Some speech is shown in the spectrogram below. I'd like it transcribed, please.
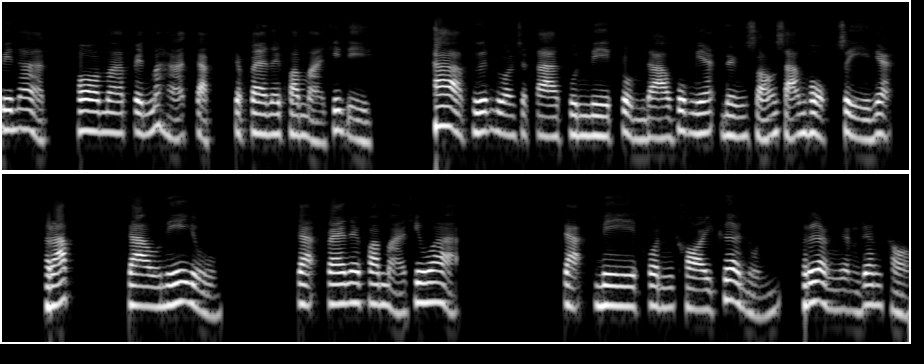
วินาศพอมาเป็นมหาจักร จะแปลในความหมายที่ดี ถ้าพื้นดวงชะตาคุณมีกลุ่มดาวพวกนี้หนึ่งสองสามหกสี่เนี่ย รับดาวนี้อยู่ จะแปลในความหมายที่ว่า จะมีคนคอยเกื้อหนุนเรื่องเงินเรื่องทอง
